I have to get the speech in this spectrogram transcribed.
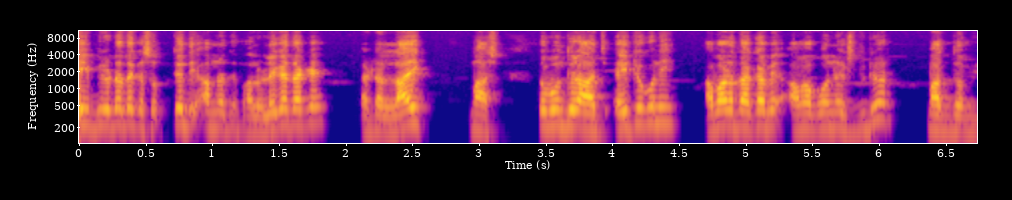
এই ভিডিওটা দেখে সত্যি যদি আপনাদের ভালো লেগে থাকে, একটা লাইক মাস্ট তো বন্ধুরা, আজ এইটুকুনি। আবার দেখাবে আমাকে নেক্সট ভিডিওর মাধ্যমে।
